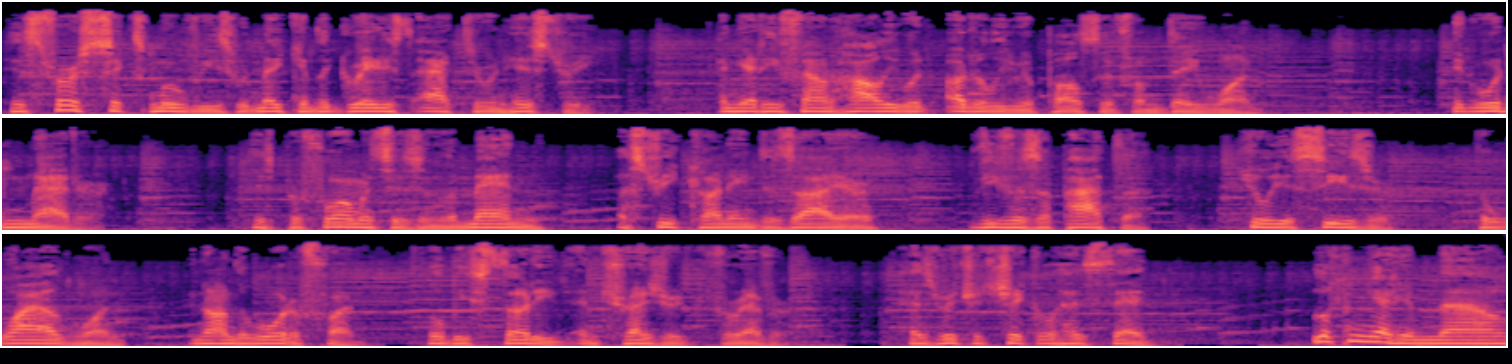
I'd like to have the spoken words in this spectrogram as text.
His first six movies would make him the greatest actor in history, and yet he found Hollywood utterly repulsive from day one. It wouldn't matter. His performances in The Men, A Streetcar Named Desire, Viva Zapata, Julius Caesar, The Wild One, and On the Waterfront will be studied and treasured forever. As Richard Schickel has said, looking at him now,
